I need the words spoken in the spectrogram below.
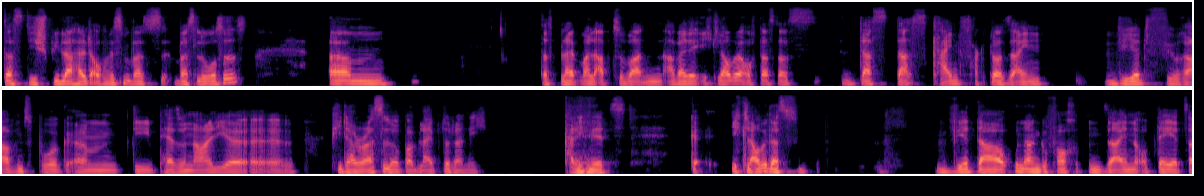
dass die Spieler halt auch wissen, was, was los ist. Ähm, das bleibt mal abzuwarten. Aber ich glaube auch, dass das, dass das kein Faktor sein wird für Ravensburg, ähm, die Personalie äh, Peter Russell, ob er bleibt oder nicht. Kann ich mir jetzt, ich glaube, das wird da unangefochten sein, ob der jetzt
